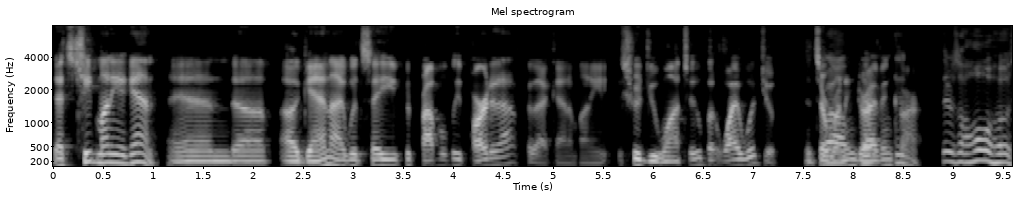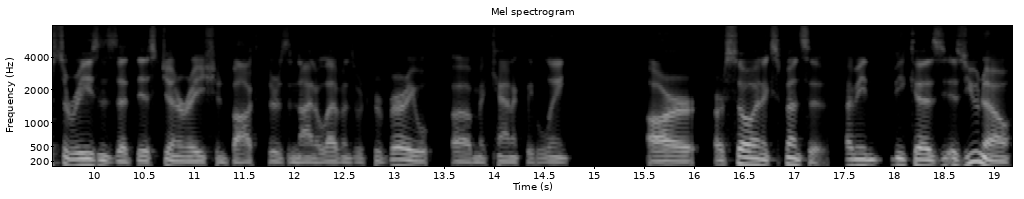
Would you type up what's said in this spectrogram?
that's cheap money again. And uh, again, I would say you could probably part it out for that kind of money, should you want to. But why would you? It's a Well, running, driving there- car. there's a whole host of reasons that this generation Boxsters and 911s, which are very uh, mechanically linked, are are so inexpensive. I mean, because as you know,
